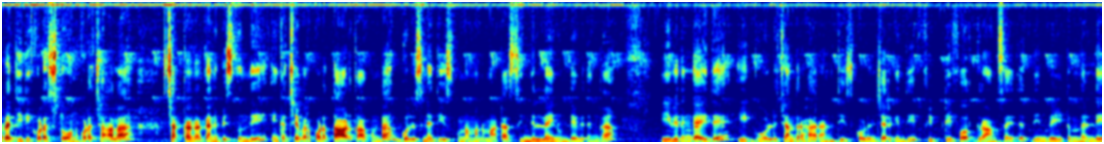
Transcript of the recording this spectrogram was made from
ప్రతిదీ కూడా స్టోన్ కూడా చాలా చక్కగా కనిపిస్తుంది. ఇంకా చివర కూడా తాడు కాకుండా గొలుసునే తీసుకున్నాం అనమాట సింగిల్ లైన్ ఉండే విధంగా. ఈ విధంగా అయితే ఈ గోల్డ్ చంద్రహారాన్ని తీసుకోవడం జరిగింది. ఫిఫ్టీ ఫోర్ గ్రామ్స్ అయితే దీని వెయిట్ ఉందండి.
